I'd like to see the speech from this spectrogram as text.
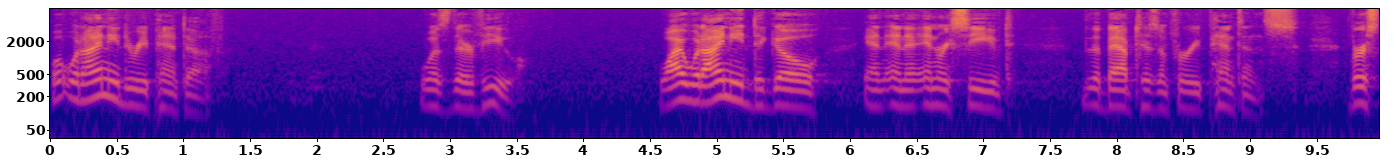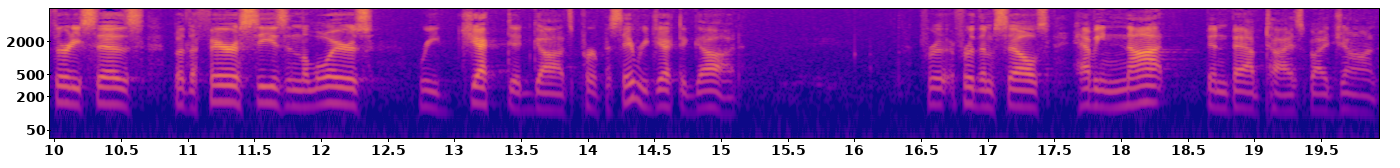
What would I need to repent of? Was their view. Why would I need to go and, and, and received the baptism for repentance? Verse 30 says, But the Pharisees and the lawyers rejected God's purpose. They rejected God for, for themselves, having not been baptized by John.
